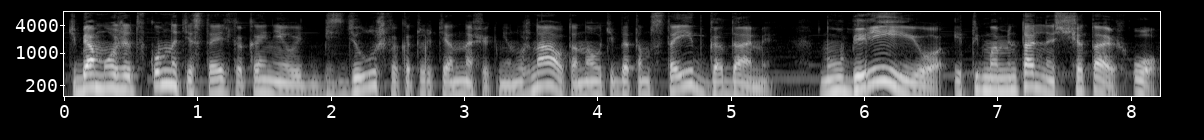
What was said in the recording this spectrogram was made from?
у тебя может в комнате стоять какая-нибудь безделушка, которая тебе нафиг не нужна, вот она у тебя там стоит годами, но убери ее, и ты моментально считаешь, о,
